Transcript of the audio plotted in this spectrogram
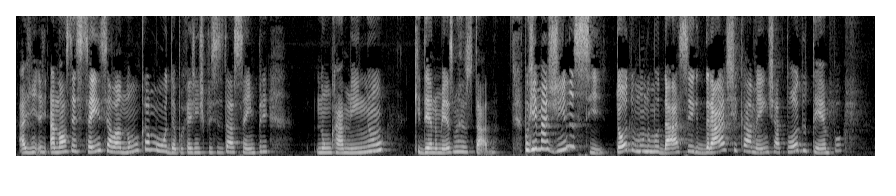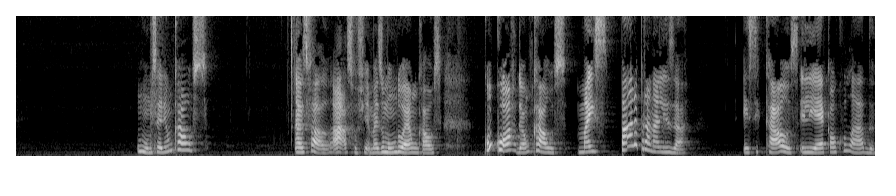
a, gente, a nossa essência ela nunca muda, porque a gente precisa estar sempre num caminho que dê no mesmo resultado. Porque imagina se todo mundo mudasse drasticamente a todo tempo, o mundo seria um caos. Aí você fala, ah, Sofia, mas o mundo é um caos. Concordo, é um caos, mas para para analisar esse caos, ele é calculado,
